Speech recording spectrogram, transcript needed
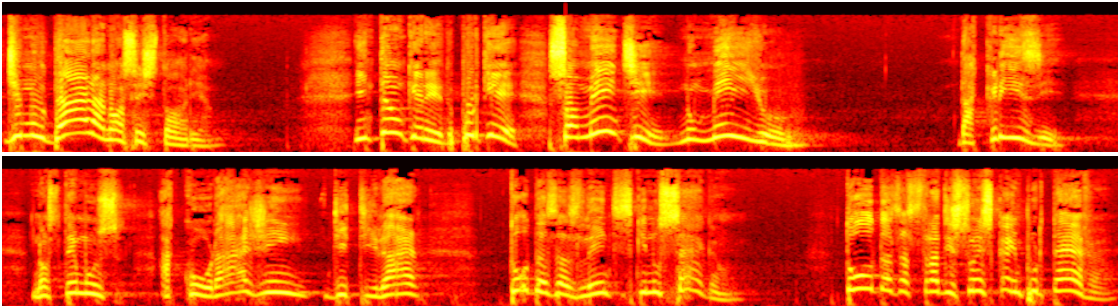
de mudar a nossa história. Então, querido, porque somente no meio da crise nós temos a coragem de tirar todas as lentes que nos cegam. Todas as tradições caem por terra.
